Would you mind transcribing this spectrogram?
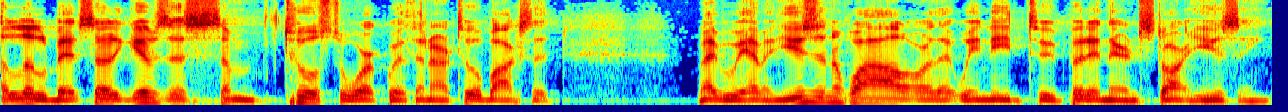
a little bit so it gives us some tools to work with in our toolbox that maybe we haven't used in a while or that we need to put in there and start using.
